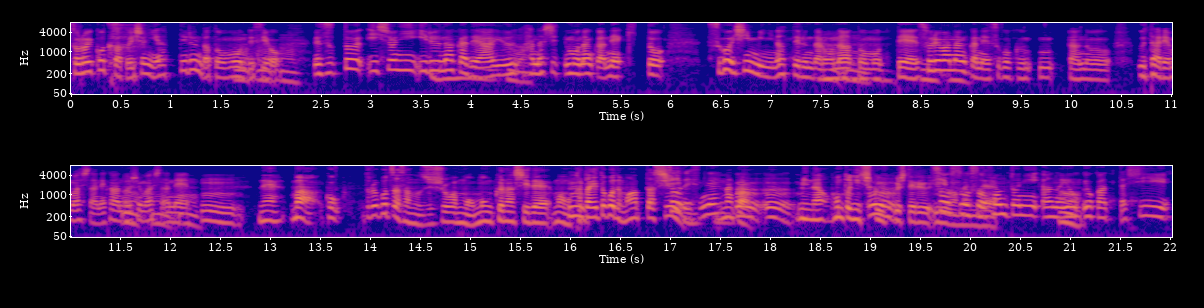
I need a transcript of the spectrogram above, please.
トロイ・コッツァと一緒にやってるんだと思うんですよ。うんうんうんでずっと一緒にいる中で、ああいう話もなんかね、きっと。すごい親身になってるんだろうなと思って、それはなんかね、すごく、うんあの、打たれましたね、感動しましたね。ね。まあ、こうトロイコッツァさんの受賞はもう文句なしで、まあ、硬いところでもあったし、そうですね。なんか、みんな本当に祝福してる、そうそうそう、本当にあの、ようん。よかったし、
